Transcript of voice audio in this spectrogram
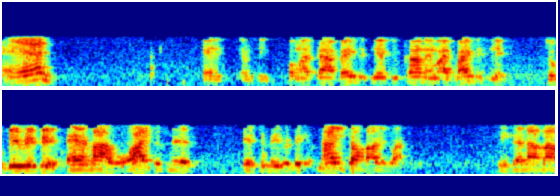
And And let me see, for my salvation is near to come and my righteousness to be revealed. and my righteousness is to be revealed. Now he's talking about his righteousness. He said, now my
